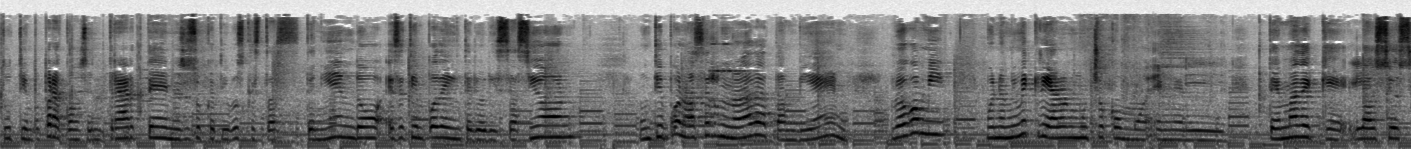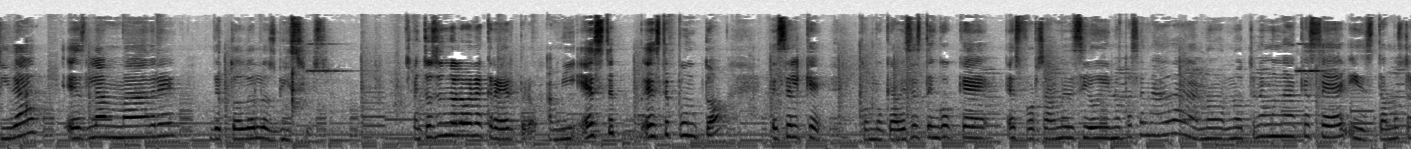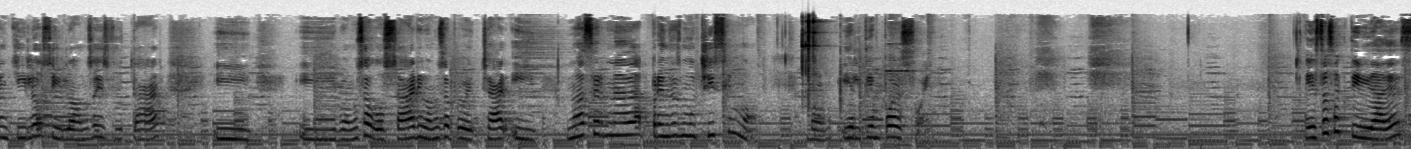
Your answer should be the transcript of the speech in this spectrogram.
tu tiempo para concentrarte en esos objetivos que estás teniendo, ese tiempo de interiorización, un tiempo no hacer nada también. Luego a mí, bueno, a mí me criaron mucho como en el tema de que la ociosidad es la madre de todos los vicios. Entonces no lo van a creer, pero a mí este, este punto es el que como que a veces tengo que esforzarme y decir, oye, no pasa nada, no, no tenemos nada que hacer y estamos tranquilos y lo vamos a disfrutar y, y vamos a gozar y vamos a aprovechar y no hacer nada aprendes muchísimo. Bueno, y el tiempo de sueño. Estas actividades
